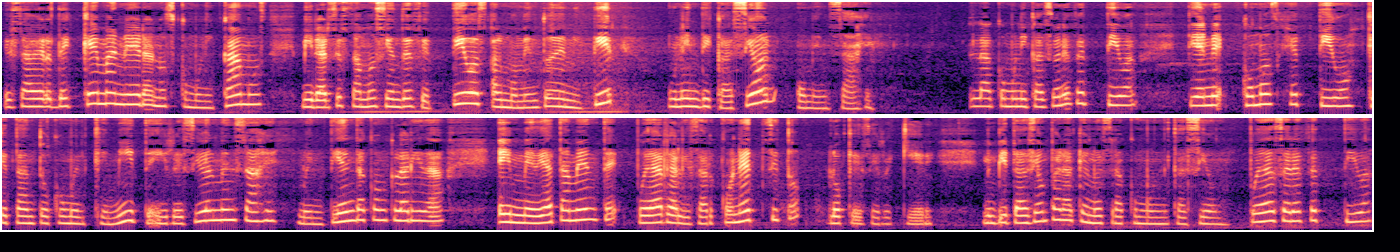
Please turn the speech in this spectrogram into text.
es saber de qué manera nos comunicamos, mirar si estamos siendo efectivos al momento de emitir una indicación o mensaje. La comunicación efectiva tiene como objetivo que tanto como el que emite y recibe el mensaje lo entienda con claridad e inmediatamente pueda realizar con éxito lo que se requiere. Mi invitación para que nuestra comunicación pueda ser efectiva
